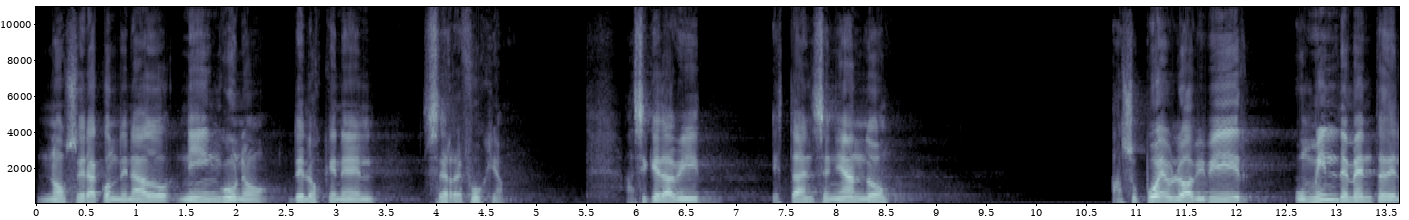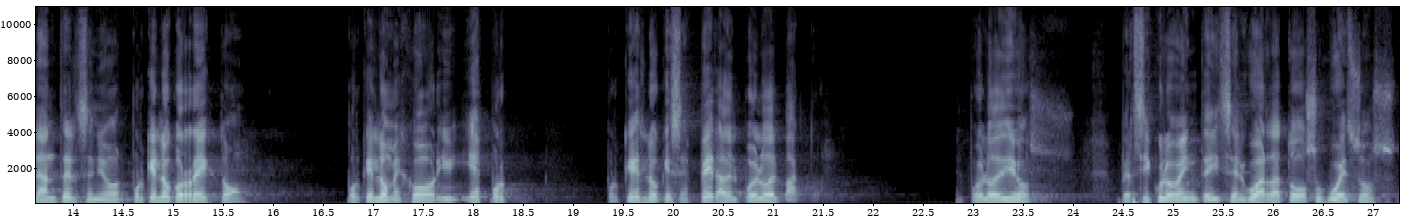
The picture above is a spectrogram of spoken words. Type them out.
no será condenado ninguno de los que en él se refugian. Así que David está enseñando a su pueblo a vivir humildemente delante del Señor, porque es lo correcto, porque es lo mejor y es porque es lo que se espera del pueblo del pacto, el pueblo de Dios. Versículo 20 dice, Él guarda todos sus huesos,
